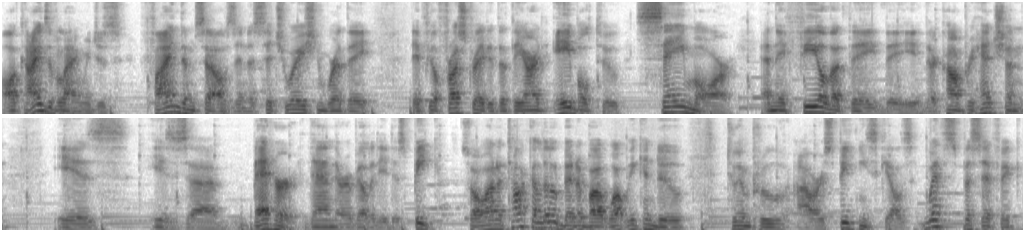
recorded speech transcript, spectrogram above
all kinds of languages find themselves in a situation where they they feel frustrated that they aren't able to say more and they feel that they, they their comprehension is is uh, better than their ability to speak. So I want to talk a little bit about what we can do to improve our speaking skills with specific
